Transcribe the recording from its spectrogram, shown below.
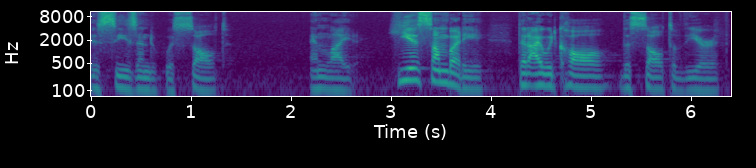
is seasoned with salt and light. He is somebody that I would call the salt of the earth.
